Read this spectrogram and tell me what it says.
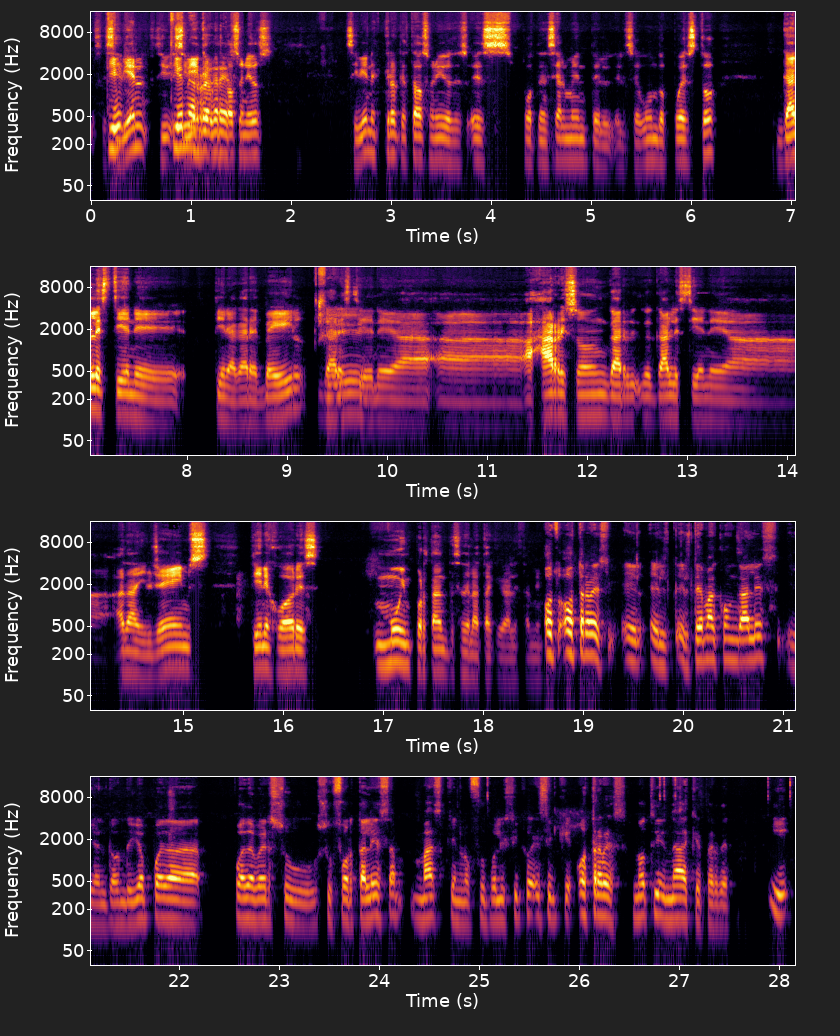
si bien, si, bien Estados Unidos, si bien creo que Estados Unidos es, potencialmente el, segundo puesto, Gales tiene, tiene a Gareth Bale, Gales tiene a, Harrison, Gales tiene a, Daniel James, tiene jugadores muy importantes en el ataque Gales también. Otra vez, el, tema con Gales y el donde yo pueda puede ver su, su, fortaleza más que en lo futbolístico, es el que otra vez no tiene nada que perder. Y,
